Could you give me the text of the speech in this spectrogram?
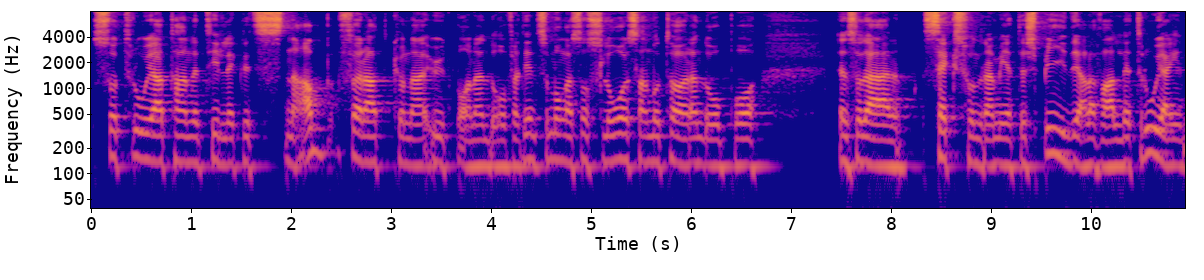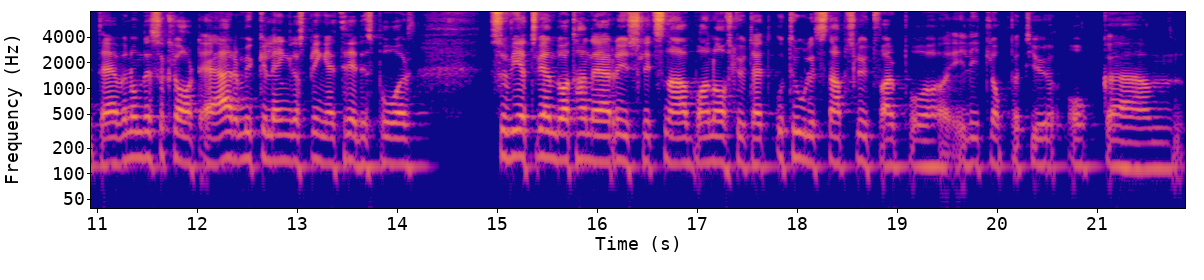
så tror jag att han är tillräckligt snabb för att kunna utmana ändå. För att det är inte så många som slår San Motör ändå på en sådär 600 meters speed i alla fall. Det tror jag inte. Även om det såklart är mycket längre att springa i tredje spår så vet vi ändå att han är rysligt snabb och han avslutar ett otroligt snabbt slutvarv på Elitloppet ju. Och, um,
